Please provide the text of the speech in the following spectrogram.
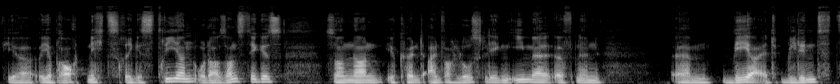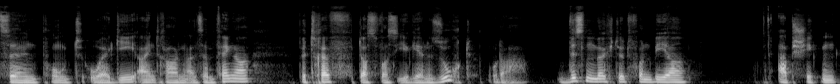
Wir, ihr braucht nichts registrieren oder sonstiges, sondern ihr könnt einfach loslegen, E-Mail öffnen, ähm, bea.blindzellen.org eintragen als Empfänger. Betreff das, was ihr gerne sucht oder wissen möchtet von Bea, abschicken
